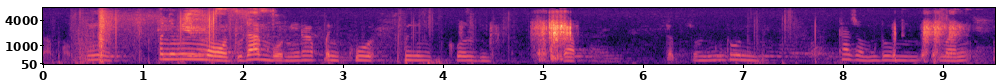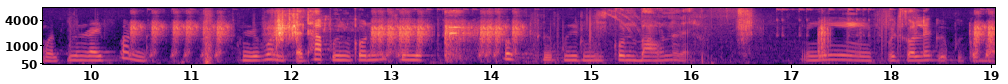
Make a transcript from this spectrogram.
สามหกนี่มันยังมีโหมดอยู่ด้านบนนี้นะครับเป็นกูปืนกลแบบ แบบสมดุล ถ้าสมดุลเหมือนเหมือนปืนไรเฟิลปืนไรเฟิลแต่ถ้าปืนกลนี่คือก็คือปืนกลเบานั่นแหละนี่ปืนกลเล็กหรือปืนกลเบา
